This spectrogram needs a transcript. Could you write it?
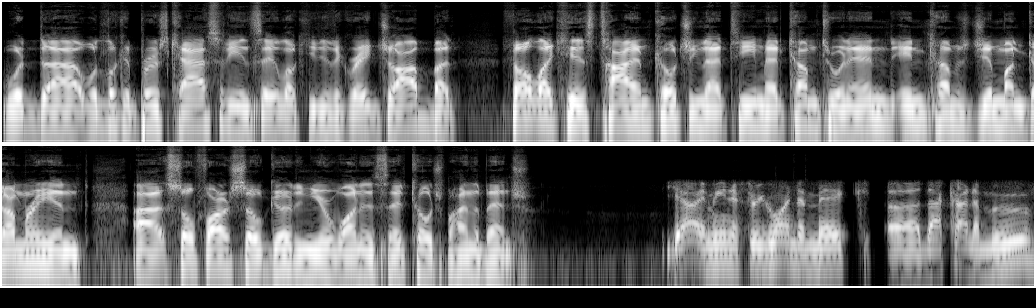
would uh, would look at Bruce Cassidy and say, "Look, he did a great job," but felt like his time coaching that team had come to an end. In comes Jim Montgomery, and uh, so far so good in year one as head coach behind the bench. Yeah, I mean, if you're going to make uh, that kind of move,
